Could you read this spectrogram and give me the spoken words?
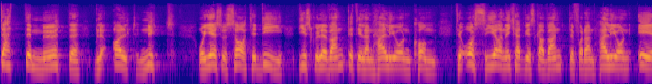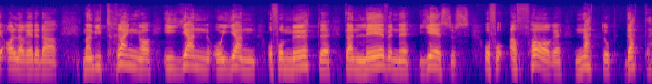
dette møtet ble alt nytt. Og Jesus sa til de, de skulle vente til Den hellige ånd kom. Til oss sier han ikke at vi skal vente, for Den hellige ånd er allerede der. Men vi trenger igjen og igjen å få møte den levende Jesus og få erfare nettopp dette.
